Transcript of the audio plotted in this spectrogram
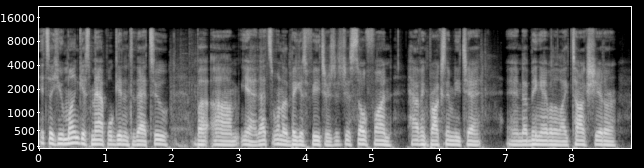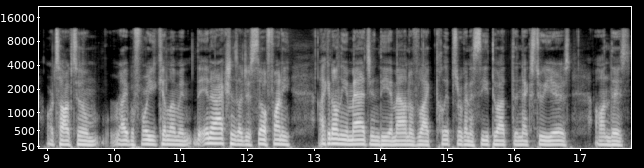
It's a humongous map. We'll get into that too. But um, yeah, that's one of the biggest features. It's just so fun having proximity chat and uh, being able to like talk shit or or talk to them right before you kill them. And the interactions are just so funny. I can only imagine the amount of like clips we're gonna see throughout the next two years on this,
